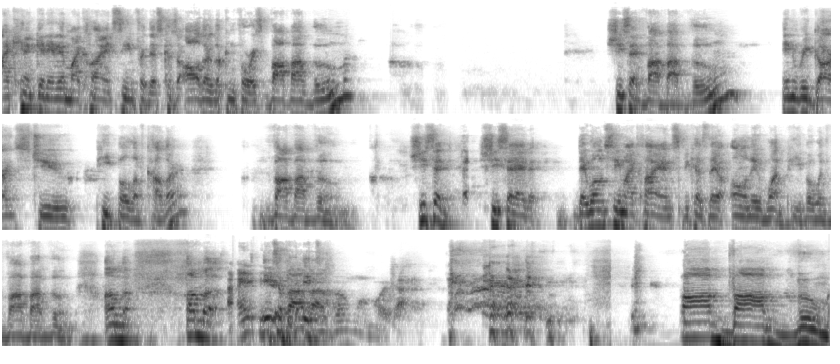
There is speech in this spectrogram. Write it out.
I can't get any of my clients seen for this because all they're looking for is va va voom. She said va va voom in regards to people of color, va va voom. She said, she said, they won't see my clients because they only want people with va va voom. Um, um, I it's a, va va voom one more time. va va voom.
